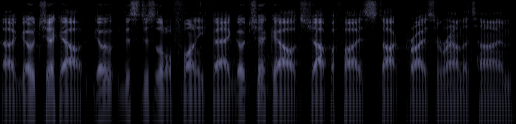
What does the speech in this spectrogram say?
uh, go check out. Go. This is just a little funny fact. Go check out Shopify's stock price around the time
